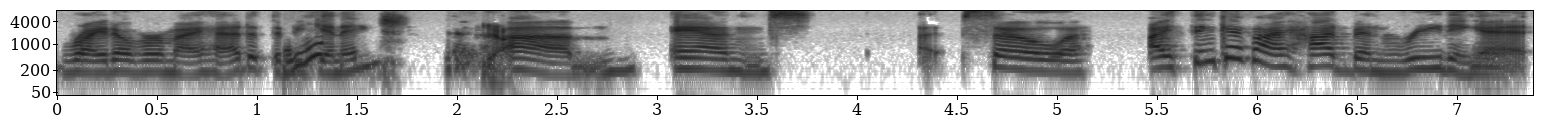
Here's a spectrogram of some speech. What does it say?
right over my head at the beginning. Um and uh, so I think if I had been reading it,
